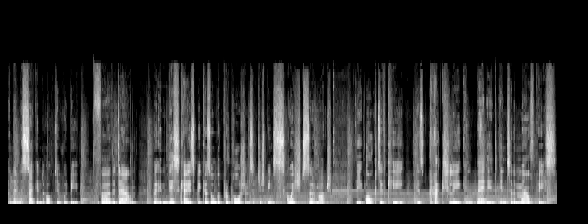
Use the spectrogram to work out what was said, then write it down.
and then the second octave would be further down. But in this case, because all the proportions have just been squished so much, the octave key is actually embedded into the mouthpiece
